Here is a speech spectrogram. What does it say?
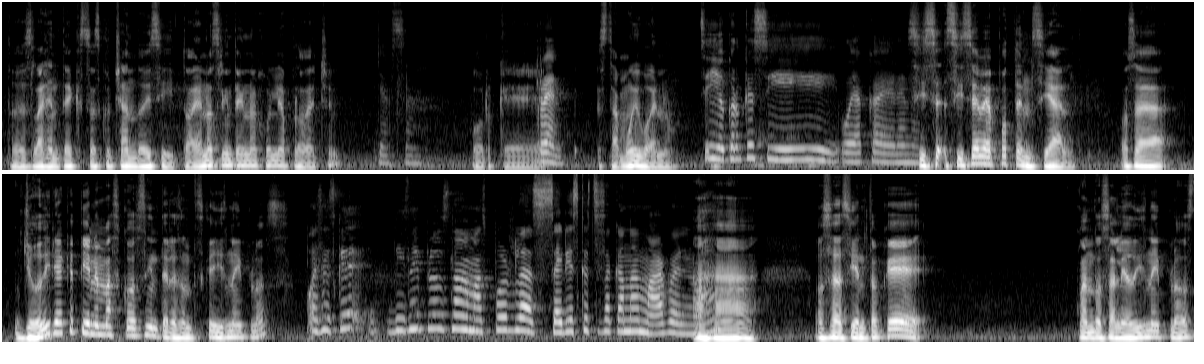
Entonces la gente que está escuchando y si todavía no es 31 de julio, aprovechen. Ya sé. Porque está muy bueno. Sí, yo creo que sí voy a caer en sí Se, sí se ve potencial. O sea, yo diría que tiene más cosas interesantes que Disney Plus. Pues es que Disney Plus nada más por las series que está sacando de Marvel, ¿no? Ajá. O sea, siento que cuando salió Disney Plus,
